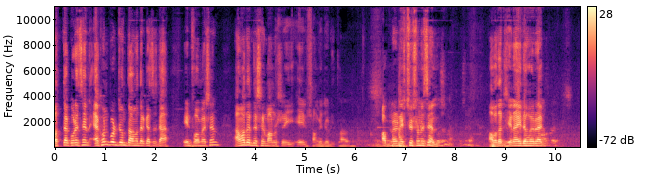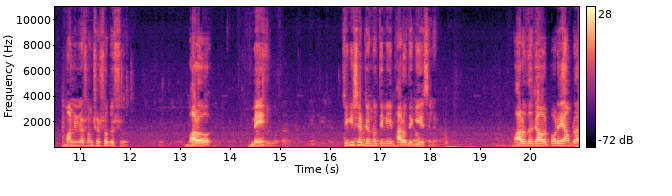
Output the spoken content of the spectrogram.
হত্যা করেছেন এখন পর্যন্ত আমাদের কাছে যা ইনফরমেশন আমাদের দেশের মানুষ এই এর সঙ্গে জড়িত। আপনারা নিশ্চয়ই শুনেছেন আমাদের ঝিনাইদহের এক মাননীয় সংসদ সদস্য বারো মে চিকিৎসার জন্য তিনি ভারতে গিয়েছিলেন। ভারতে যাওয়ার পরে আমরা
